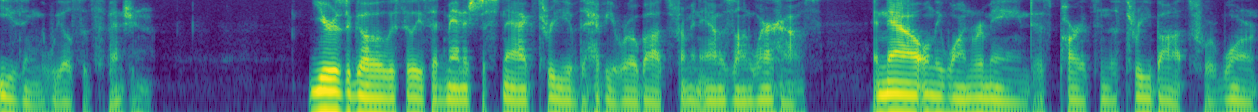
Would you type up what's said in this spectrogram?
easing the wheel suspension. Years ago, Lucilius had managed to snag three of the heavy robots from an Amazon warehouse, and now only one remained as parts in the three bots were worn.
